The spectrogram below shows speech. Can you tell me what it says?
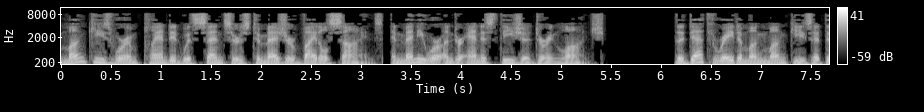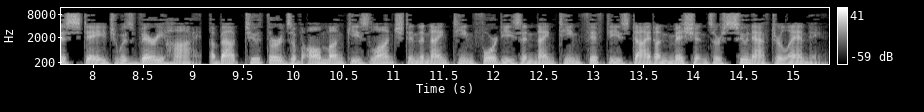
Monkeys were implanted with sensors to measure vital signs, and many were under anesthesia during launch. The death rate among monkeys at this stage was very high, about two-thirds of all monkeys launched in the 1940s and 1950s died on missions or soon after landing.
